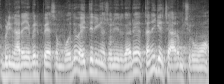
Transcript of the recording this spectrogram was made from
இப்படி நிறைய பேர் பேசும்போது வைத்தியலிங்கம் சொல்லியிருக்காரு தனி கட்சி ஆரம்பிச்சிருவோம்.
